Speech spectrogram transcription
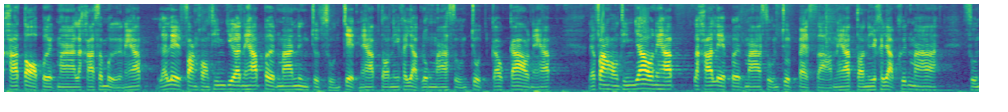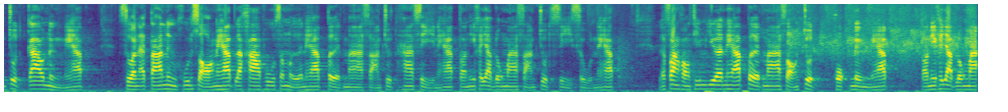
ราคาต่อเปิดมาราคาเสมอนะครับ และเลทฝั่งของทีมเยือนนะครับ เปิดมา 1.07 นะครับ ตอนนี้ขยับลงมา 0.99 นะครับ และฝั่งของทีมเย่านะครับ ราคาเลทเปิดมา 0.83 นะครับ ตอนนี้ขยับขึ้นมา 0.91 นะครับ ส่วนอัตรา1คูณ2นะครับ ราคาภูเสมอนะครับ เปิดมา 3.54 นะครับ ตอนนี้ขยับลงมา 3.40 นะครับ และฝั่งของทีมเยือนนะครับ เปิดมา 2.61 นะครับ ตอนนี้ขยับลงมา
